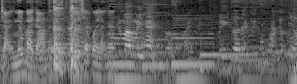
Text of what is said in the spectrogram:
chạy mấy bài đàn nữa tôi sẽ quay lại ngay. Nhưng mà mình này mình giờ đây mình không biết nhiều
